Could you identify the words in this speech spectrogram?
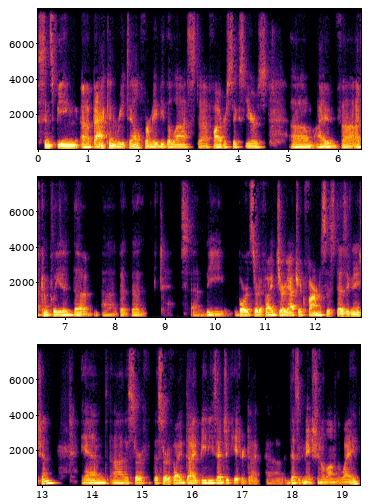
since being uh, back in retail for maybe the last uh, five or six years, um, I've uh, I've completed the the, the uh, the board certified geriatric pharmacist designation and uh, the, cerf- the certified diabetes educator di- uh, designation along the way.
